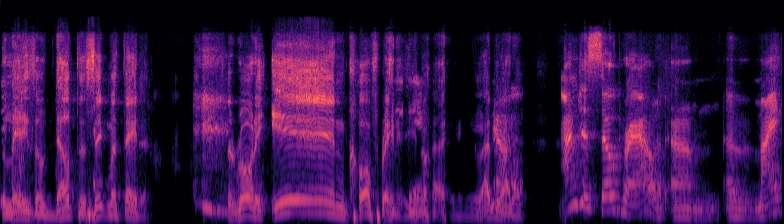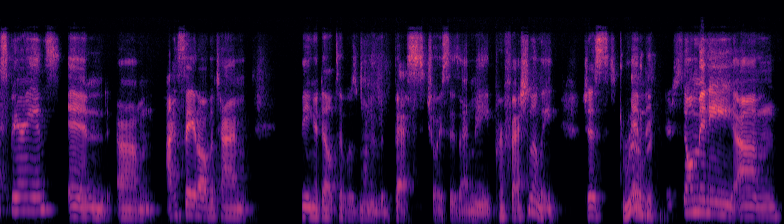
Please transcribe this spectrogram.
the ladies of Delta Sigma Theta. Sorority Incorporated. You know, I, I how to I'm just so proud um, of my experience. And um, I say it all the time being a Delta was one of the best choices I made professionally. Just really, there's so many um,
